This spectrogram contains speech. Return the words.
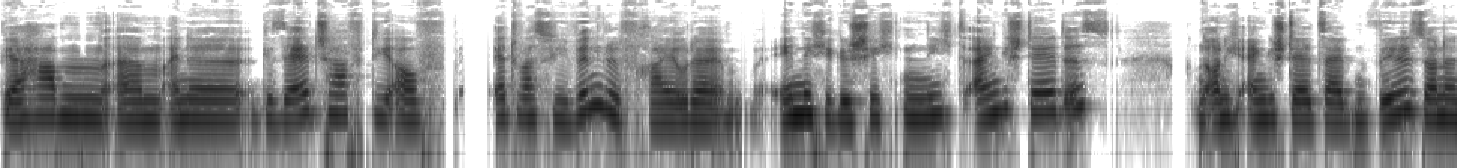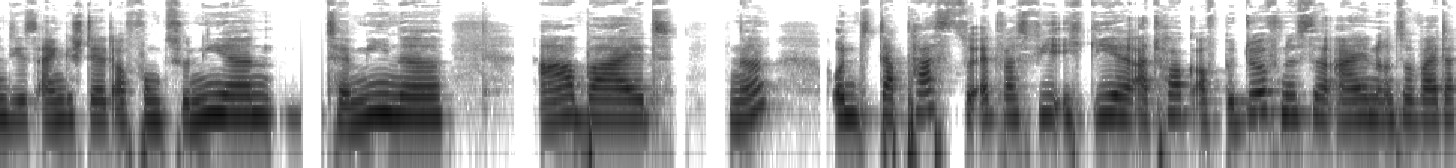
Wir haben ähm, eine Gesellschaft, die auf etwas wie Windelfrei oder ähnliche Geschichten nicht eingestellt ist und auch nicht eingestellt sein will, sondern die ist eingestellt auf Funktionieren, Termine, Arbeit, ne? Und da passt so etwas wie, ich gehe ad hoc auf Bedürfnisse ein und so weiter.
